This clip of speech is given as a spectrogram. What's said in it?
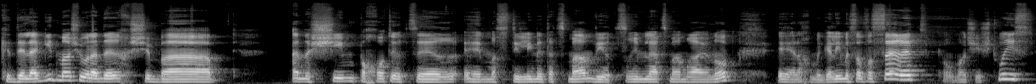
כדי להגיד משהו על הדרך שבה אנשים פחות או יותר אה, מסטילים את עצמם ויוצרים לעצמם רעיונות. אה, אנחנו מגלים בסוף הסרט, כמובן שיש טוויסט,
